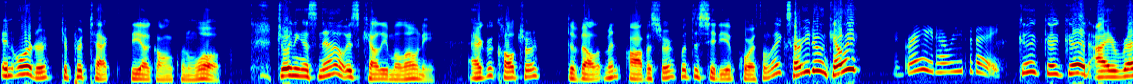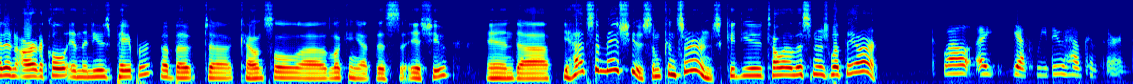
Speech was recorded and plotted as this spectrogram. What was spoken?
in order to protect the Algonquin wolf. Joining us now is Kelly Maloney, Agriculture Development Officer with the City of Kawartha Lakes. How are you doing, Kelly? Great. How are you today? Good, good, good. I read an article in the newspaper about uh, council uh, looking at this issue, and uh, you have some issues, some concerns. Could you tell our listeners what they are? Well, uh, yes, we do have concerns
